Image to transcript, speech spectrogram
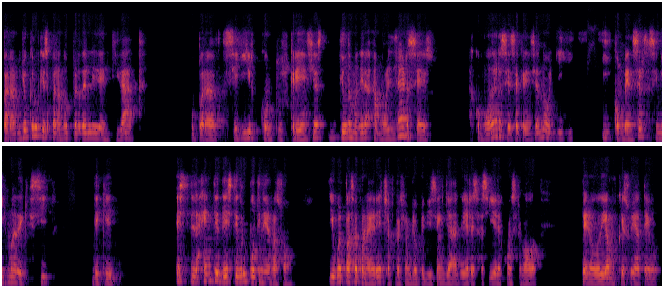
para, yo creo que es para no perder la identidad o para seguir con tus creencias de una manera amoldarse a eso, acomodarse a esa creencia, no, y, y convencerse a sí misma de que sí, de que es, la gente de este grupo tiene razón. Igual pasa con la derecha, por ejemplo, que dicen ya eres así, eres conservador, pero digamos que soy ateo.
